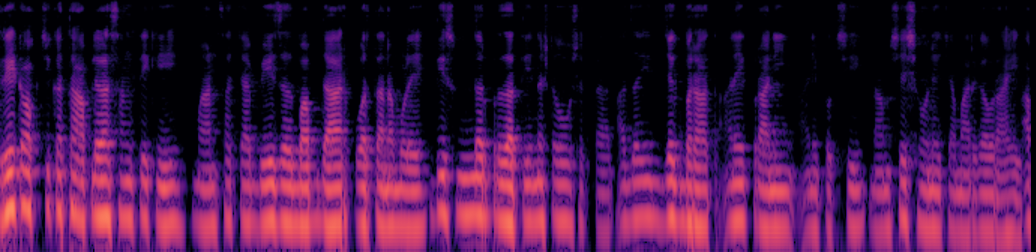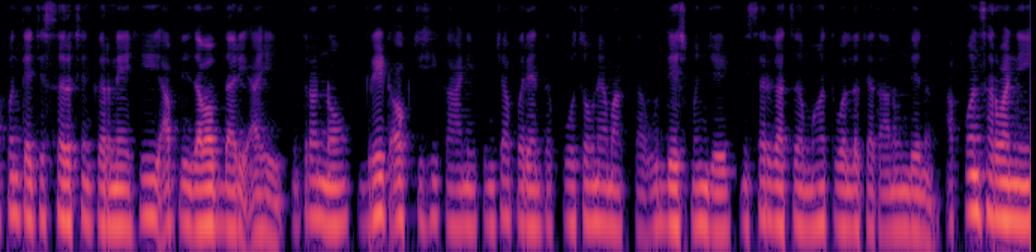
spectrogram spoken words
ग्रेट ऑकची कथा आपल्याला सांगते की माणसाच्या बेजबाबदार वर्तनामुळे किती सुंदर प्रजाती नष्ट होऊ शकतात. आजही जगभरात अनेक प्राणी आणि पक्षी नामशेष होण्याच्या मार्गावर आहे. आपण त्याचे संरक्षण करणे ही आपली जबाबदारी आहे. मित्रांनो ग्रेट ऑकची ही कहाणी तुमच्यापर्यंत पोहोचवण्यामागचा उद्देश म्हणजे निसर्गाचं महत्त्व लक्षात आणून देणं. आपण सर्वांनी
